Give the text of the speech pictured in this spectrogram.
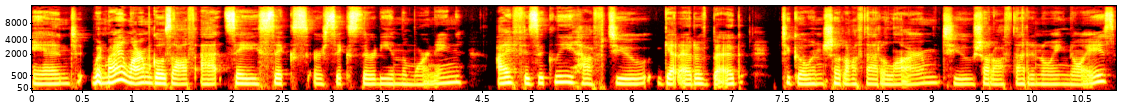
and when my alarm goes off at say 6 or 6:30 in the morning, I physically have to get out of bed to go and shut off that alarm, to shut off that annoying noise.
